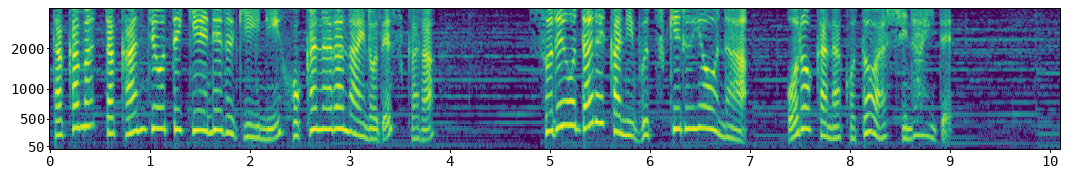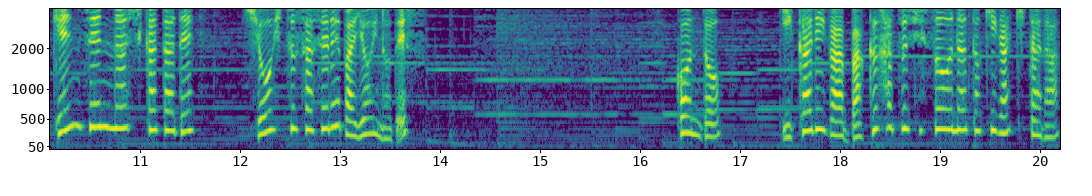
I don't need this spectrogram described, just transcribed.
高まった感情的エネルギーに他ならないのですからそれを誰かにぶつけるような愚かなことはしないで健全な仕方で表出させればよいのです。今度怒りが爆発しそうな時が来たら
